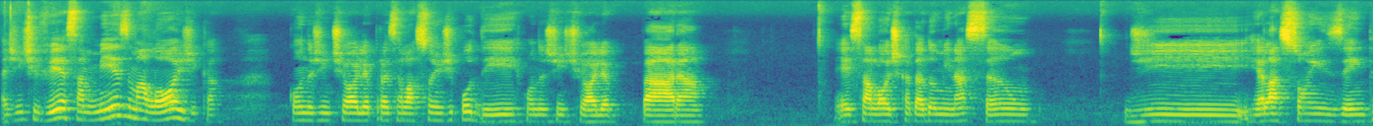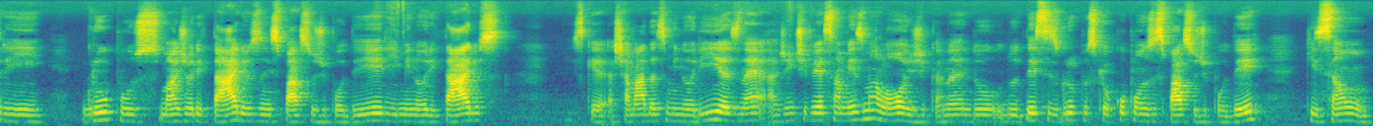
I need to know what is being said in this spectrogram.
a gente vê essa mesma lógica quando a gente olha para as relações de poder, quando a gente olha para essa lógica da dominação, de relações entre grupos majoritários em espaços de poder e minoritários, as chamadas minorias, né? A gente vê essa mesma lógica, né? Do, do desses grupos que ocupam os espaços de poder, que são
